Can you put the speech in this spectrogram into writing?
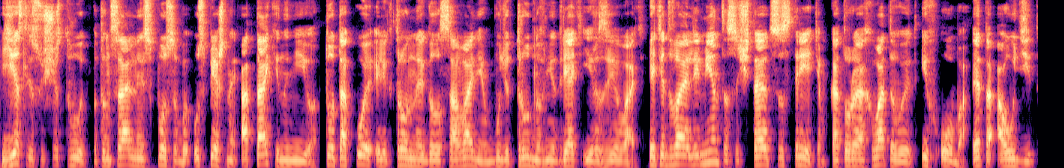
Если существуют потенциальные способы успешной атаки на нее, то такое электронное голосование будет трудно внедрять и развивать. Эти два элемента сочетаются с третьим, который охватывает их оба. Это аудит.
